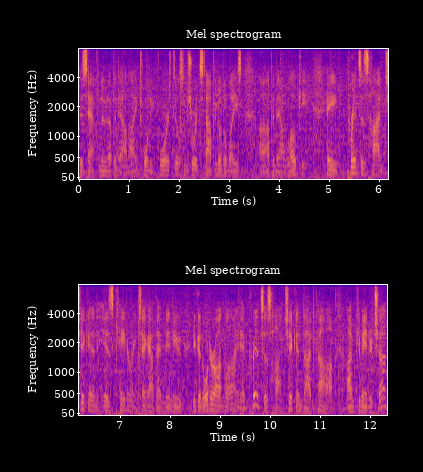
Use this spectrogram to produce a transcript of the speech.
this afternoon up and down I 24. Still some short stopping delays uh, up and down Loki. Hey, Prince's Hot Chicken is catering. Check out that menu. You can order online at princeshotchicken.com. I'm Commander Chuck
